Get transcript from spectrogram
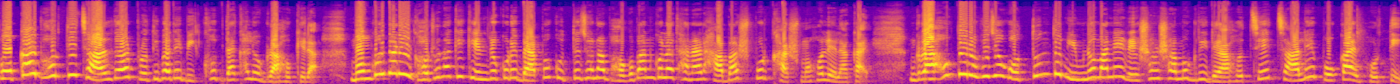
পোকায় ভর্তি চাল দেওয়ার প্রতিবাদে বিক্ষোভ দেখাল গ্রাহকেরা। মঙ্গলবার এই ঘটনাকে কেন্দ্র করে ব্যাপক উত্তেজনা ভগবানগোলা থানার হাবাসপুর খাসমহল এলাকায়। গ্রাহকদের অভিযোগ অত্যন্ত নিম্নমানের রেশন সামগ্রী দেওয়া হচ্ছে চালে পোকায় ভর্তি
